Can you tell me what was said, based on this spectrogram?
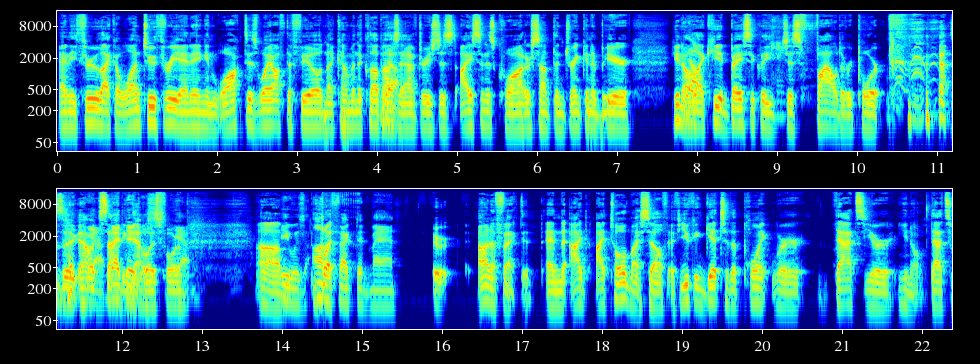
and he threw like a one, two, three inning and walked his way off the field. And I come in the clubhouse Yeah. after he's just icing his quad or something, drinking a beer. You know, Yeah. like he had basically just filed a report. How exciting dude that, was, for him. yeah. he was um, unaffected, man. Er, unaffected. And I, I told myself, if you can get to the point where that's your, you know, that's,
